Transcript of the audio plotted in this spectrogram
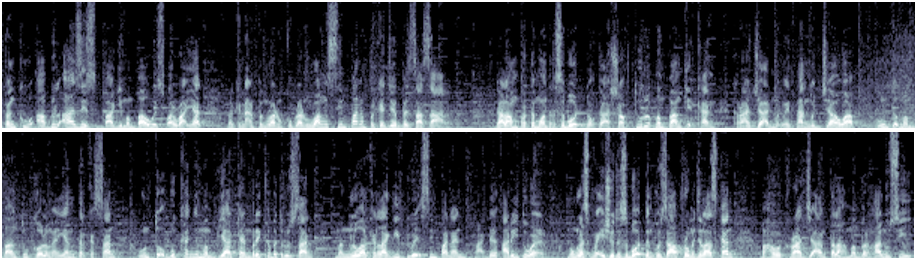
Tengku Abdul Aziz bagi membawa suara rakyat berkenaan pengeluaran kumpulan wang simpanan pekerja bersasar. Dalam pertemuan tersebut, Dr. Ashraf turut membangkitkan kerajaan mengenai tanggungjawab untuk membantu golongan yang terkesan untuk bukannya membiarkan mereka berterusan mengeluarkan lagi duit simpanan pada hari tua. Mengulas mengenai isu tersebut, Tengku Zafro menjelaskan bahawa kerajaan telah memberhalusi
